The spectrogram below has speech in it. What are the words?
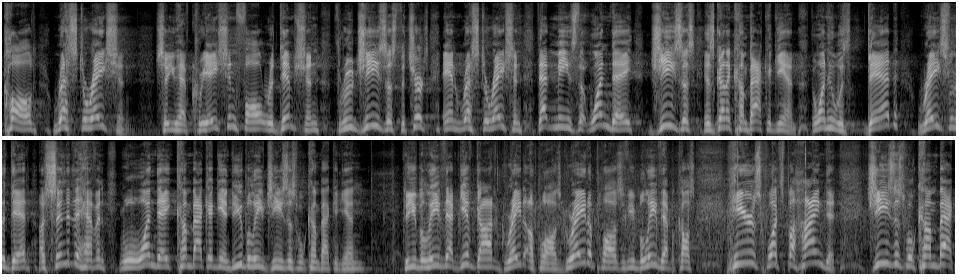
called restoration. So you have creation, fall, redemption through Jesus, the church, and restoration. That means that one day Jesus is going to come back again. The one who was dead, raised from the dead, ascended to heaven, will one day come back again. Do you believe Jesus will come back again? Do you believe that? Give God great applause. Great applause if you believe that, because here's what's behind it Jesus will come back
